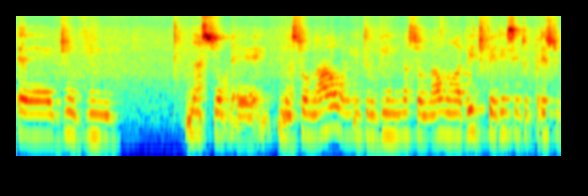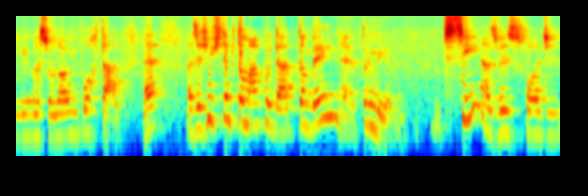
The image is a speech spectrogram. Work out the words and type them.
é, de um vinho é, nacional, entre um vinho nacional, não haver diferença entre o preço de um vinho nacional e importado. Né? Mas a gente tem que tomar cuidado também, né? primeiro, sim, às vezes pode.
